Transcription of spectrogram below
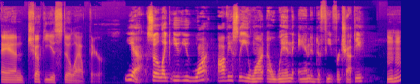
and Chucky is still out there. Yeah. So like you you want obviously you want a win and a defeat for Chucky Mm-hmm.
